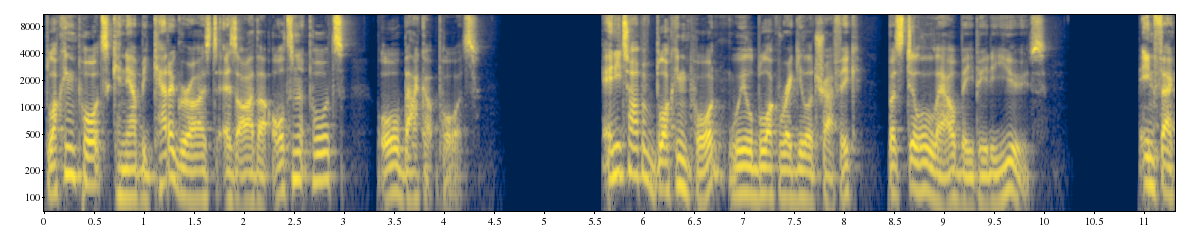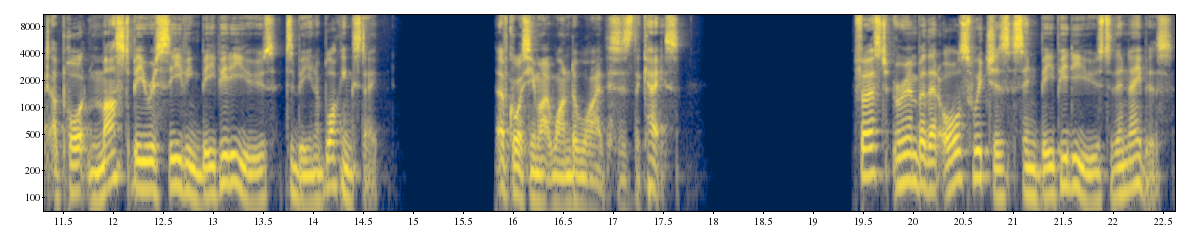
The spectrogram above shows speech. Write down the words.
Blocking ports can now be categorized as either alternate ports or backup ports. Any type of blocking port will block regular traffic but still allow BPDUs. In fact, a port must be receiving BPDUs to be in a blocking state. Of course, you might wonder why this is the case. First, remember that all switches send BPDUs to their neighbors.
